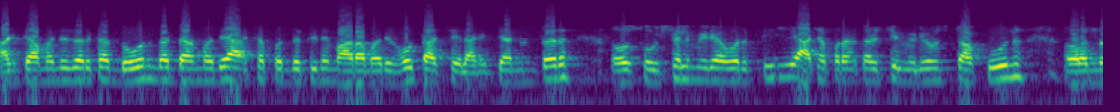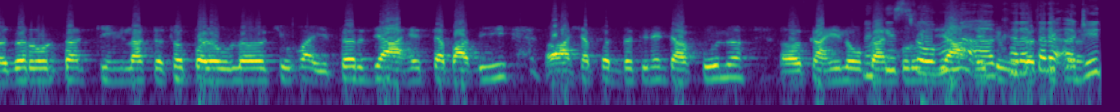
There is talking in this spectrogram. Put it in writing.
आणि त्यामध्ये जर का दोन गटांमध्ये अशा पद्धतीने मारामारी होत असेल आणि त्यानंतर सोशल मीडियावरती अशा प्रकारचे व्हिडिओज टाकून नगर रोडचा किंगला कसं पळवलं किंवा इतर जे आहेत त्या बाबी अशा पद्धतीने टाकून काही लोकांकडून खरं तर अजित.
